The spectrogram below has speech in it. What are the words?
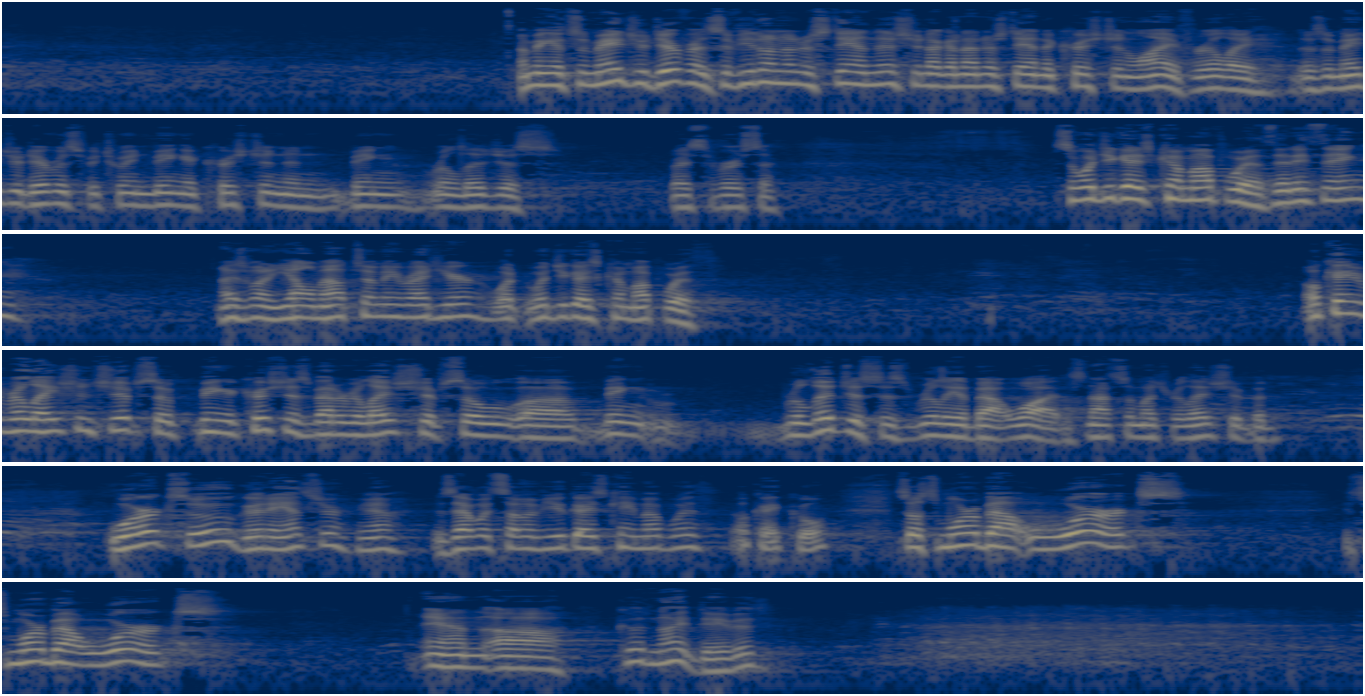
I mean, it's a major difference. If you don't understand this, you're not going to understand the Christian life, really. There's a major difference between being a Christian and being religious, vice versa. So, what'd you guys come up with? Anything? I just want to yell them out to me right here. What, what'd you guys come up with? Okay, relationships. So, being a Christian is about a relationship. So, uh, being religious is really about what? It's not so much relationship, but Works, ooh, good answer. Yeah. Is that what some of you guys came up with? Okay, cool. So it's more about works. It's more about works. And uh, good night, David.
